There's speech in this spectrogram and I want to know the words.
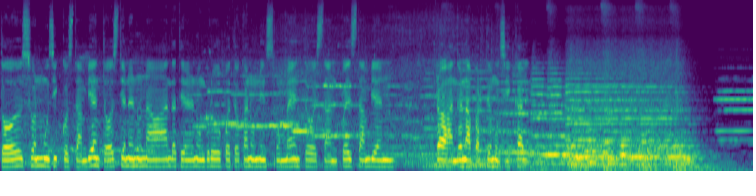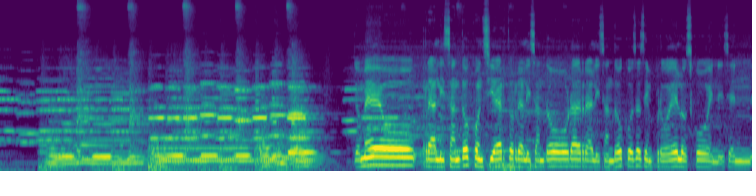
todos son músicos también, todos tienen una banda, tienen un grupo, tocan un instrumento, están pues también trabajando en la parte musical. Yo me veo realizando conciertos, realizando obras, realizando cosas en pro de los jóvenes, en,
